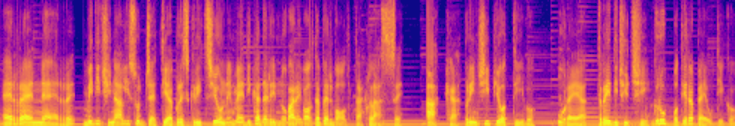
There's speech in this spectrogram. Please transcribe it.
RNR, medicinali soggetti a prescrizione medica da rinnovare volta per volta. Classe. H. Principio attivo. Urea, 13C. Gruppo terapeutico.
